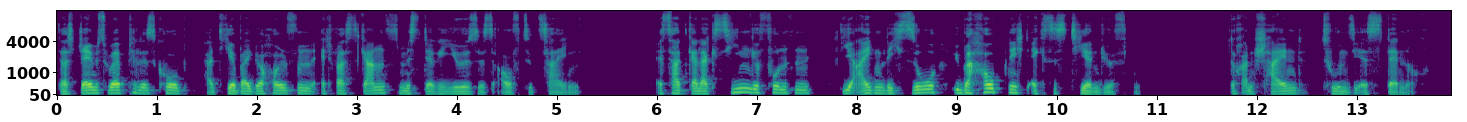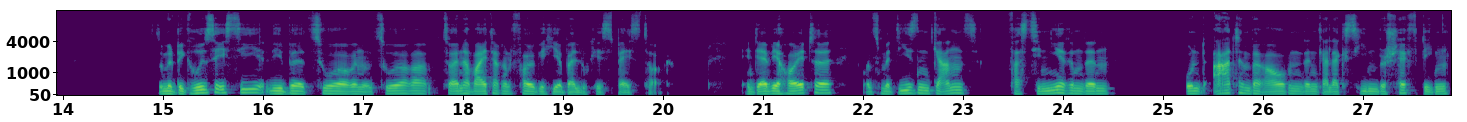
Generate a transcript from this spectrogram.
Das James Webb Teleskop hat hierbei geholfen, etwas ganz Mysteriöses aufzuzeigen. Es hat Galaxien gefunden, die eigentlich so überhaupt nicht existieren dürften. Doch anscheinend tun sie es dennoch. Somit begrüße ich Sie, liebe Zuhörerinnen und Zuhörer, zu einer weiteren Folge hier bei Luki's Space Talk, in der wir heute uns mit diesen ganz faszinierenden und atemberaubenden Galaxien beschäftigen,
